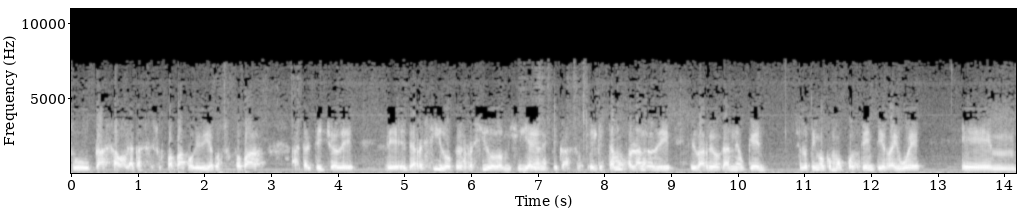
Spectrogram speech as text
su casa o la casa de sus papás, porque vivía con sus papás, hasta el techo de, de, residuo, pero residuo domiciliario en este caso. El que estamos hablando de el barrio Gran Neuquén, yo lo tengo como Potente y Raihue, eh,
